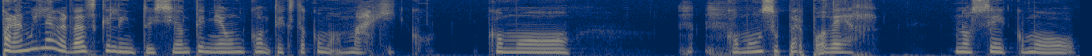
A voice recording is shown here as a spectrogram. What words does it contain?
para mí la verdad es que la intuición tenía un contexto como mágico, como, como un superpoder. No sé, como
